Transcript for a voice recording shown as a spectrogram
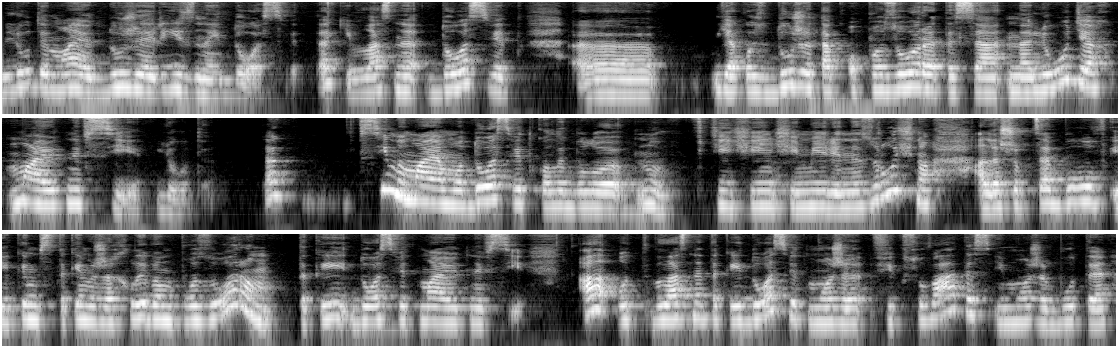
люди мають дуже різний досвід. Так? І, власне, досвід е, якось дуже так опозоритися на людях мають не всі люди. Так? Всі ми маємо досвід, коли було ну, тій чи іншій мірі незручно, але щоб це був якимсь таким жахливим позором, такий досвід мають не всі. А от, власне, такий досвід може фіксуватись і може бути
